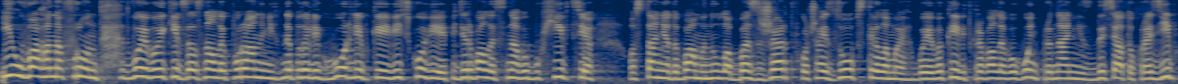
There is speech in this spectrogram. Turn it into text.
І увага на фронт. Двоє вояків зазнали поранень неподалік Горлівки. Військові підірвались на вибухівці. Остання доба минула без жертв, хоча й з обстрілами. Бойовики відкривали вогонь принаймні з десяток разів.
